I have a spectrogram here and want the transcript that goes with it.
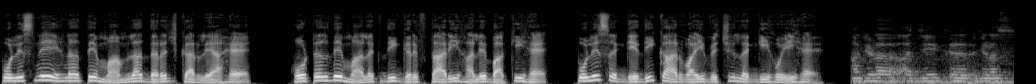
ਪੁਲਿਸ ਨੇ ਇਹਨਾਂ ਤੇ ਮਾਮਲਾ ਦਰਜ ਕਰ ਲਿਆ ਹੈ। ਹੋਟਲ ਦੇ ਮਾਲਕ ਦੀ ਗ੍ਰਿਫਤਾਰੀ ਹਾਲੇ ਬਾਕੀ ਹੈ। ਪੁਲਿਸ ਅੱਗੇ ਦੀ ਕਾਰਵਾਈ ਵਿੱਚ ਲੱਗੀ ਹੋਈ ਹੈ। ਹਾਂ, ਜਿਹੜਾ ਅੱਜ ਇੱਕ, ਜਿਹੜਾ ਸ-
